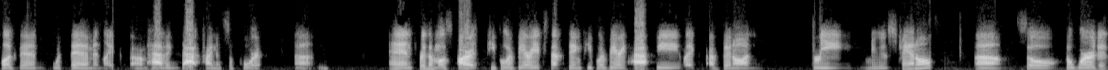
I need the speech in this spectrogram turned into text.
plugged in with them and like um, having that kind of support. Um, and for the most part, people are very accepting. People are very happy. Like I've been on three news channels, um, so the word is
